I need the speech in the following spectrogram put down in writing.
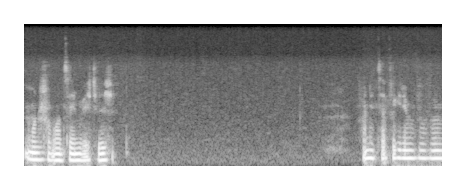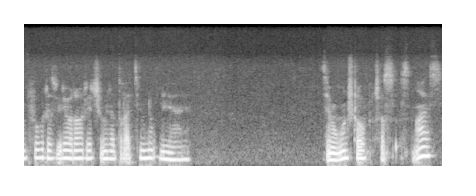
Und schon mal 10 wichtig. Von die Zeit vergeht im Flug, das Video dauert jetzt schon wieder 13 Minuten hier. Sehen wir Mundstaub, das ist nice.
